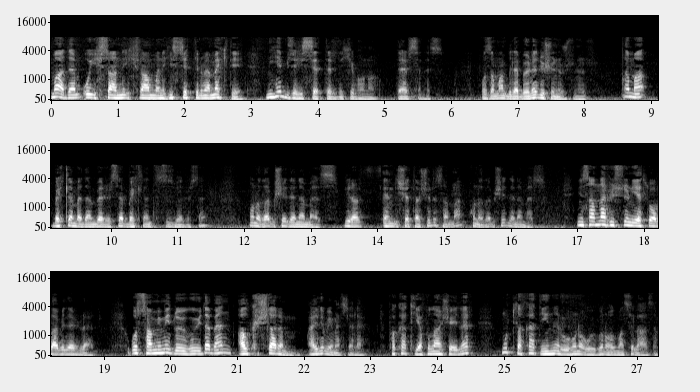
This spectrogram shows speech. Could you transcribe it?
madem o ihsanını, ikramını hissettirmemekti, niye bize hissettirdi ki bunu dersiniz. O zaman bile böyle düşünürsünüz. Ama beklemeden verirse, beklentisiz verirse ona da bir şey denemez. Biraz endişe taşırız ama ona da bir şey denemez. İnsanlar hüsnü niyetli olabilirler. O samimi duyguyu da ben alkışlarım. Ayrı bir mesele. Fakat yapılan şeyler mutlaka dinin ruhuna uygun olması lazım.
